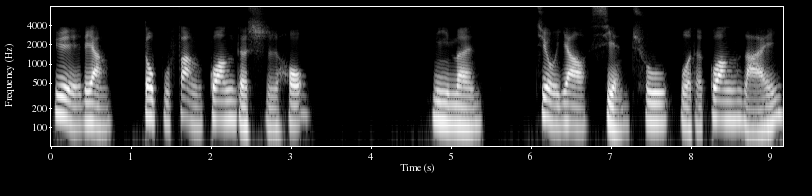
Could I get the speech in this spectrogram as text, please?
月亮都不放光的时候，你们就要显出我的光来。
